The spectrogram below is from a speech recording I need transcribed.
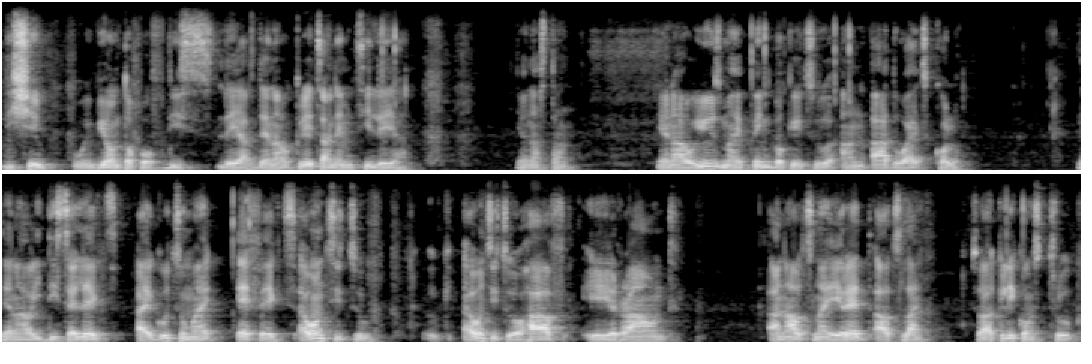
the shape will be on top of these layers. Then i'll create an empty layer. You understand? And I'll use my paint bucket to add white color. Then i'll deselect. I go to my effects. I want it to i want it to have a round an outline a red outline. So i'll click on stroke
